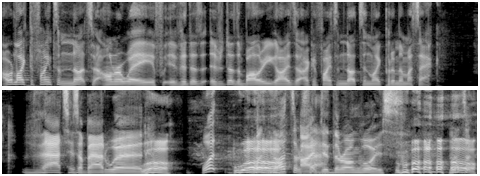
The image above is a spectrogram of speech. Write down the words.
I would like to find some nuts on our way. If if it doesn't if it doesn't bother you guys, I can find some nuts and like put them in my sack. that is a bad word. Whoa. What? Whoa. What nuts or sack? I did the wrong voice. Whoa.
